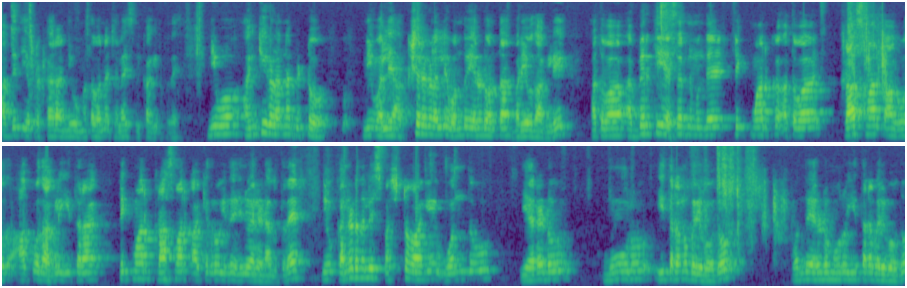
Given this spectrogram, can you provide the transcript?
ಆದ್ಯತೆಯ ಪ್ರಕಾರ ನೀವು ಮತವನ್ನು ಚಲಾಯಿಸಬೇಕಾಗಿರ್ತದೆ. ನೀವು ಅಂಕಿಗಳನ್ನು ಬಿಟ್ಟು ನೀವು ಅಲ್ಲಿ ಅಕ್ಷರಗಳಲ್ಲಿ ಒಂದು, ಎರಡು ಅಂತ ಬರೆಯೋದಾಗಲಿ ಅಥವಾ ಅಭ್ಯರ್ಥಿ ಹೆಸರಿನ ಮುಂದೆ ಟಿಕ್ ಮಾರ್ಕ್ ಅಥವಾ ಕ್ರಾಸ್ ಮಾರ್ಕ್ ಆಗುವುದು ಹಾಕುವುದಾಗಲಿ ಈ ಥರ ಟಿಕ್ ಮಾರ್ಕ್, ಕ್ರಾಸ್ ಮಾರ್ಕ್ ಹಾಕಿದರೂ ಇದು ಇನ್ವ್ಯಾಲಿಡ್ ಆಗುತ್ತದೆ. ನೀವು ಕನ್ನಡದಲ್ಲಿ ಸ್ಪಷ್ಟವಾಗಿ ಒಂದು, ಎರಡು ಮೂರು ಈ ಥರನೂ ಬರಿಬೋದು ಒಂದು, ಎರಡು, ಮೂರು ಈ ಥರ ಬರಿಬೋದು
